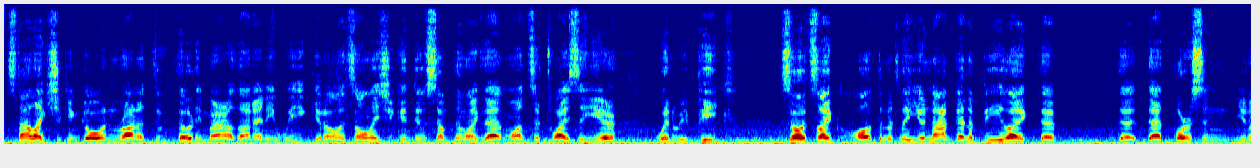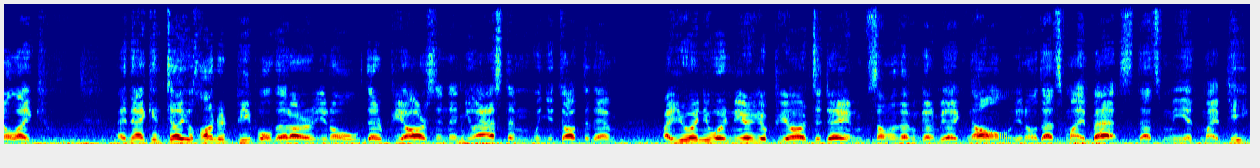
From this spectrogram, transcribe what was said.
it's not like she can go and run a 230 marathon any week you know it's only she can do something like that once or twice a year when we peak so it's like ultimately you're not to be like the that that person, you know, like, and I can tell you hundred people that are, you know, they're PRs, and then you ask them when you talk to them, are you anywhere near your PR today? And some of them are gonna be like, no, you know, that's my best, that's me at my peak.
